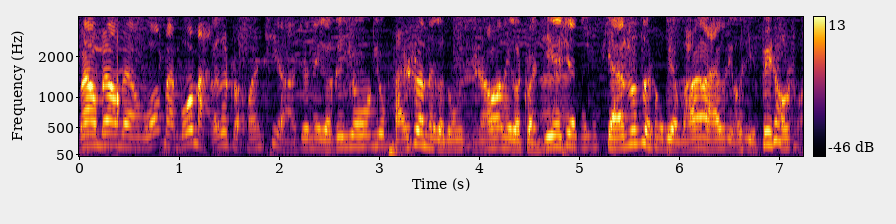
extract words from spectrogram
没有没有没有，我买我买了个转换器啊，就那个跟 U U 盘似的那个东西，然后那个转接现在用 PS 四手柄玩 NS 游戏非常爽。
